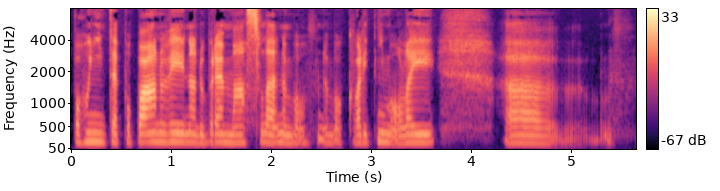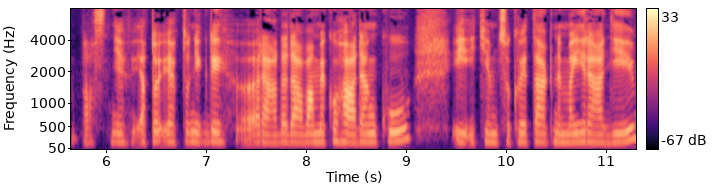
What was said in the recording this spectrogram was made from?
pohoníte po pánvi na dobrém másle nebo, nebo kvalitním oleji vlastně, já to, já to někdy ráda dávám jako hádanku i, i těm, co květák nemají rádi.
